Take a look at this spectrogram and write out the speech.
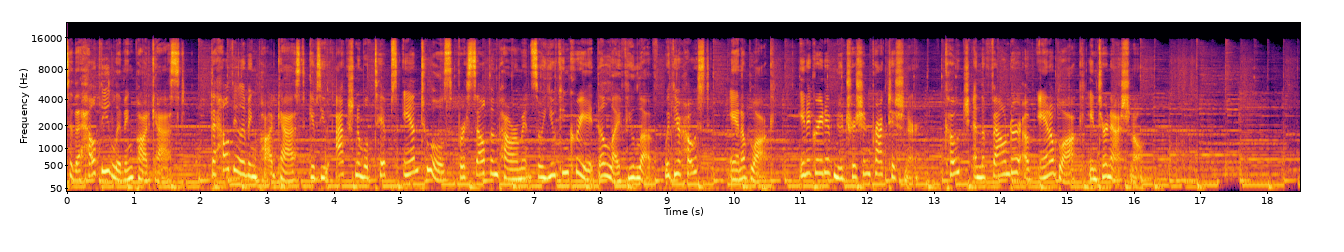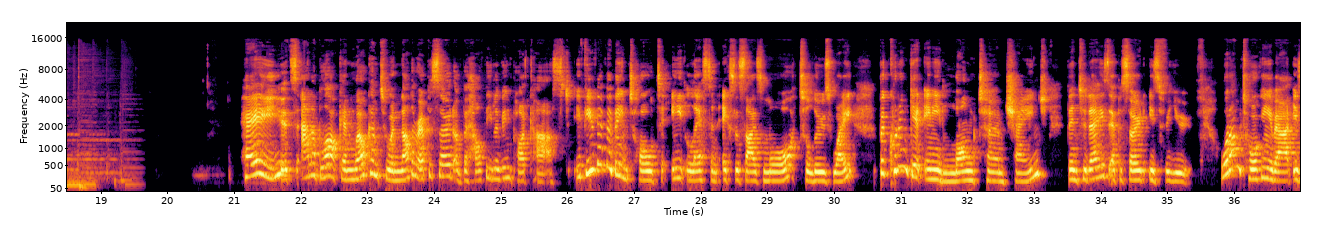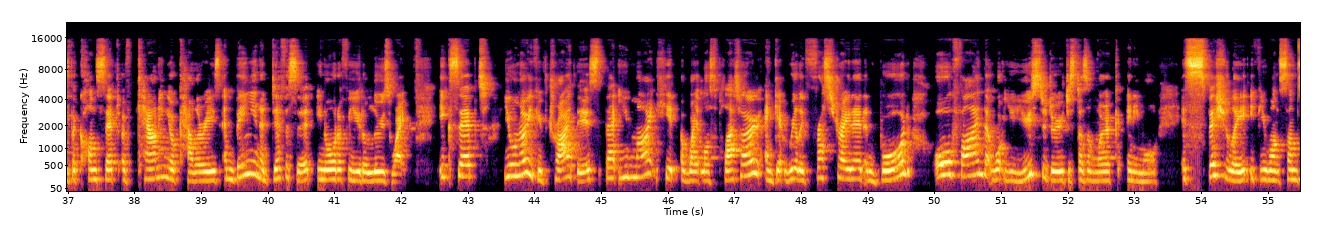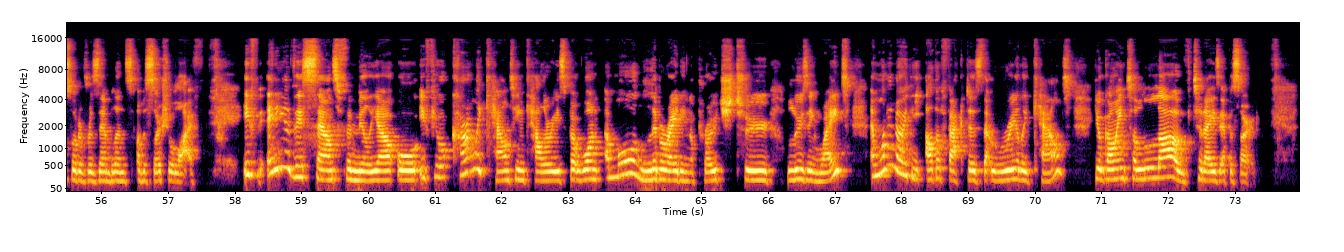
To the Healthy Living Podcast. The Healthy Living Podcast gives you actionable tips and tools for self empowerment so you can create the life you love with your host, Anna Block, integrative nutrition practitioner, coach, and the founder of Anna Block International. Hey, it's Anna Block, and welcome to another episode of the Healthy Living Podcast. If you've ever been told to eat less and exercise more to lose weight, but couldn't get any long term change, then today's episode is for you. What I'm talking about is the concept of counting your calories and being in a deficit in order for you to lose weight. Except, you'll know if you've tried this that you might hit a weight loss plateau and get really frustrated and bored, or find that what you used to do just doesn't work anymore, especially if you want some sort of resemblance of a social life. If any of this sounds familiar, or if you're currently counting calories but want a more liberating approach to losing weight and want to know the other factors that really count, you're going to love today's episode.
